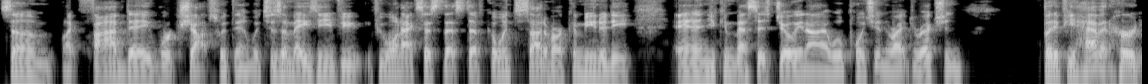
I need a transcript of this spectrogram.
some like five day workshops with them, which is amazing. If you if you want access to that stuff, go inside of our community, and you can message Joey and I. We'll point you in the right direction. But if you haven't heard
